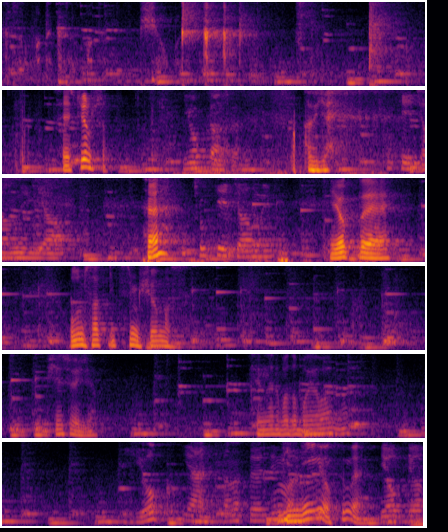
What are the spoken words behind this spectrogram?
Kırılmadı, kırılmadı. Bir şey olmadı. Sen istiyor musun? Yok kanka. Hadi gel. Çok heyecanlıyım ya. He? Çok heyecanlıyım. Yok be. Oğlum sat gitsin bir şey olmaz. Bir şey söyleyeceğim. Senin arabada boya var mı? Yok yani sana söylediğim var. Bildiğin yok değil mi? Yok yok.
